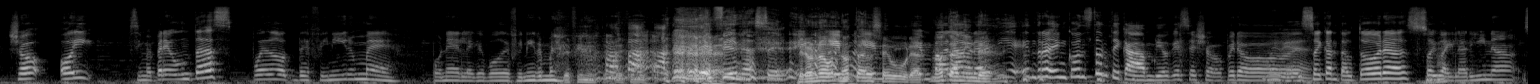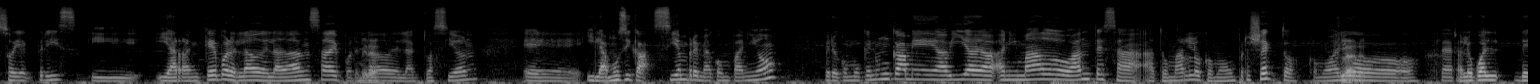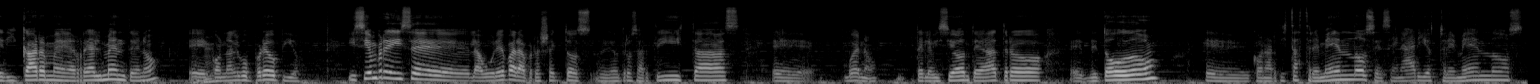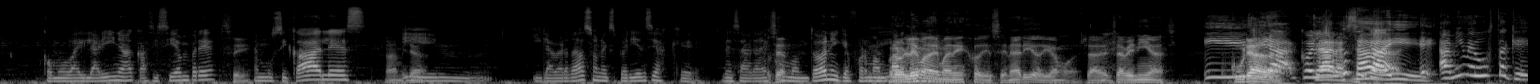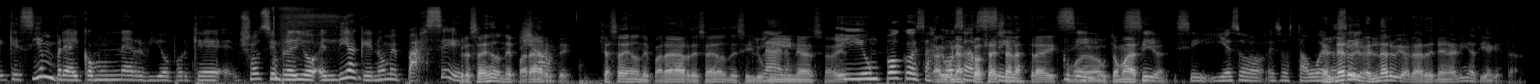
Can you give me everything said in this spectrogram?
yo hoy, si me preguntas, puedo definirme, ponerle que puedo definirme. Definite, definite. Defínase. Pero no, En- no tan en- segura. en no tan entra en constante cambio, qué sé yo, pero soy cantautora, soy bailarina, soy actriz y, y arranqué por el lado de la danza y por el Mirá. lado de la actuación eh, y la música siempre me acompañó, pero como que nunca me había animado antes a, a tomarlo como un proyecto, como algo Claro. Claro. a lo cual dedicarme realmente, ¿no? Eh. Con algo propio. Y siempre hice, laburé para proyectos de otros artistas, eh, bueno, televisión, teatro, eh, de todo, eh, con artistas tremendos, escenarios tremendos, como bailarina casi siempre, Sí. en musicales. Ah, y, mm, y la verdad son experiencias que les agradezco O sea, un montón y que forman Bien. parte Problema de de- manejo de escenario, digamos, ya, ya venías. Y Curada. mira, con Claro, la estaba música, ahí. eh, a mí me gusta que, que siempre hay como un nervio, porque yo siempre digo, el día que no me pase, Pero sabes dónde pararte. Ya, sabes dónde pararte, sabes dónde se ilumina, sabes. y un poco esas Algunas cosas, cosas ya las traes como Sí, automáticas. Sí, sí, y eso, eso está bueno. el, nervio, sí. el nervio, la adrenalina tiene que estar.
